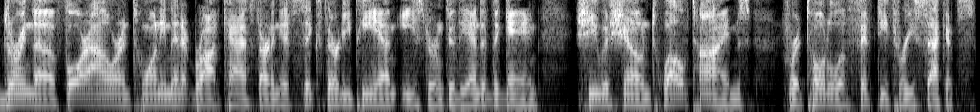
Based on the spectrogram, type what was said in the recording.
during the four-hour and twenty-minute broadcast, starting at six thirty p.m. Eastern through the end of the game. She was shown twelve times for a total of fifty-three seconds.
